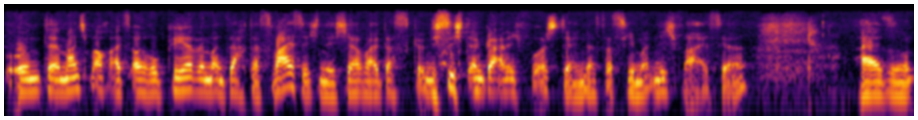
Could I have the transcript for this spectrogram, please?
Und äh, manchmal auch als Europäer, wenn man sagt, das weiß ich nicht, ja, weil das könnte ich sich dann gar nicht vorstellen, dass das jemand nicht weiß. Ja? Also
